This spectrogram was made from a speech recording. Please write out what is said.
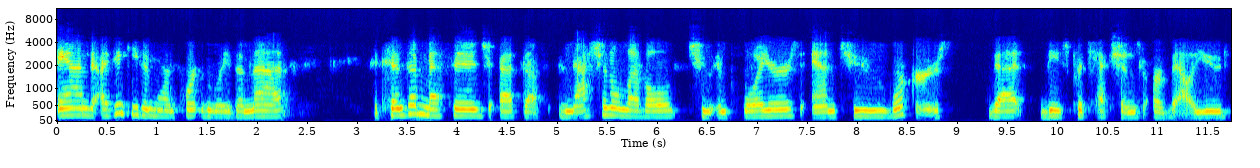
And I think even more importantly than that, it sends a message at the national level to employers and to workers that these protections are valued,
